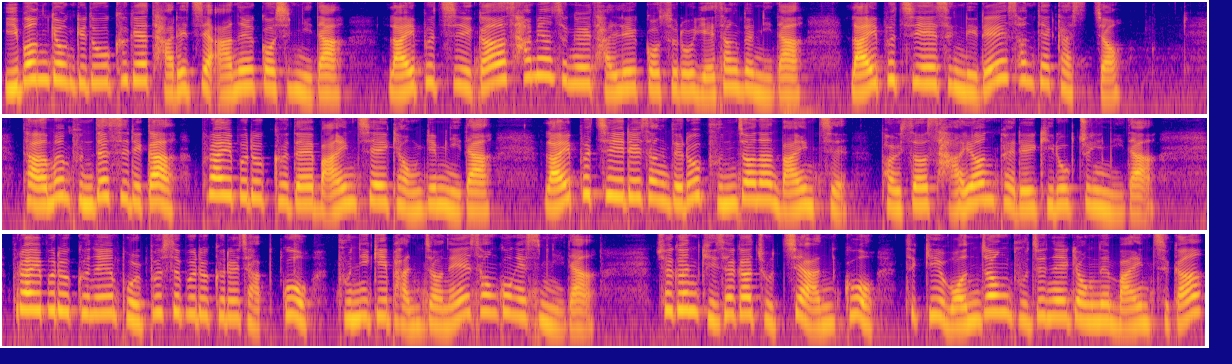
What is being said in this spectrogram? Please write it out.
이번 경기도 크게 다르지 않을 것입니다. 라이프치히가 3연승을 달릴 것으로 예상됩니다. 라이프치히의 승리를 선택하시죠. 다음은 분데스리가 프라이부르크 대 마인츠의 경기입니다. 라이프치히를 상대로 분전한 마인츠 벌써 4연패를 기록 중입니다. 프라이부르크는 볼프스부르크를 잡고 분위기 반전에 성공했습니다. 최근 기세가 좋지 않고 특히 원정 부진을 겪는 마인츠가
